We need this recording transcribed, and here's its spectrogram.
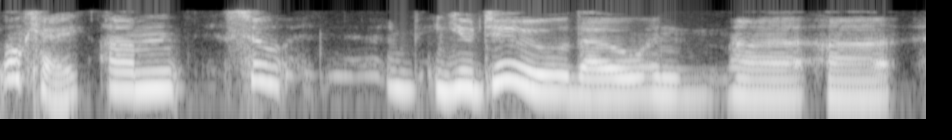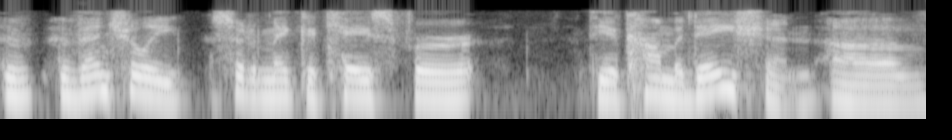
Okay. Um, so you do, though, uh, uh, eventually sort of make a case for the accommodation of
